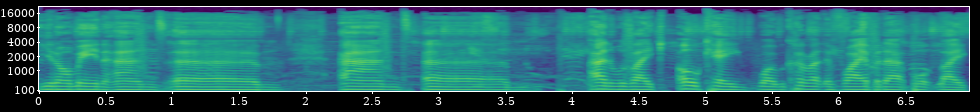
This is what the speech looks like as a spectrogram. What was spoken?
you know what i mean? And um, and um, and it was like okay well we kind of like the vibe of that but like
